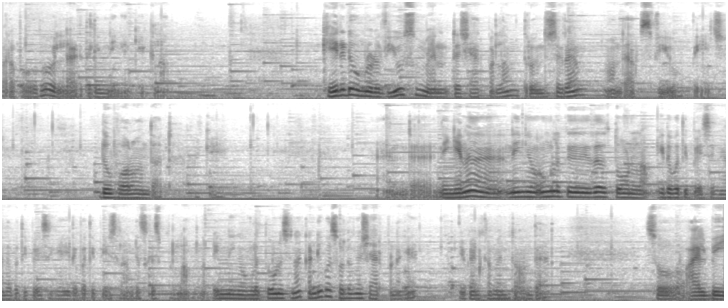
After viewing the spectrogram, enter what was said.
வரப்போகுதோ எல்லா இடத்துலையும் நீங்கள் கேட்கலாம். கேட்டுட்டு உங்களோட வியூஸும் என்கிட்ட ஷேர் பண்ணலாம் through Instagram on the Apps View page to follow on that and uh, நீங்கள் என்ன நீங்கள் உங்களுக்கு இதை தோணலாம் இதை பற்றி பேசுங்க அதை பற்றி பேசுங்க இதை பற்றி பேசலாம் டிஸ்கஸ் பண்ணலாம் அப்படின்னு நீங்கள் உங்களுக்கு தோணுச்சுன்னா கண்டிப்பாக சொல்லுங்கள் ஷேர் பண்ணுங்கள் you can comment on that so I will be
